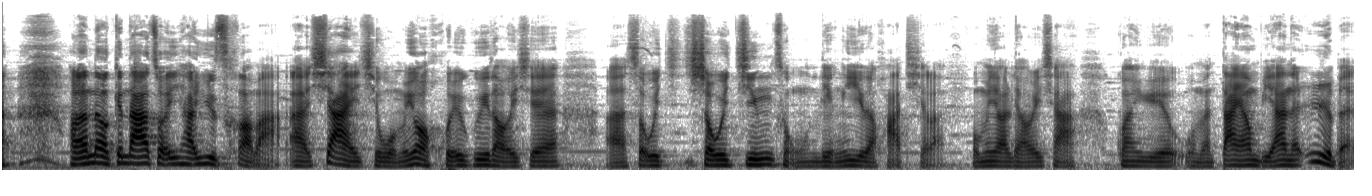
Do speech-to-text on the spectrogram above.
好了，那我跟大家做一下预测吧。啊、下一期我们又要回归到一些啊、稍微稍微惊悚灵异的话题了。我们要聊一下关于我们大洋彼岸的日本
